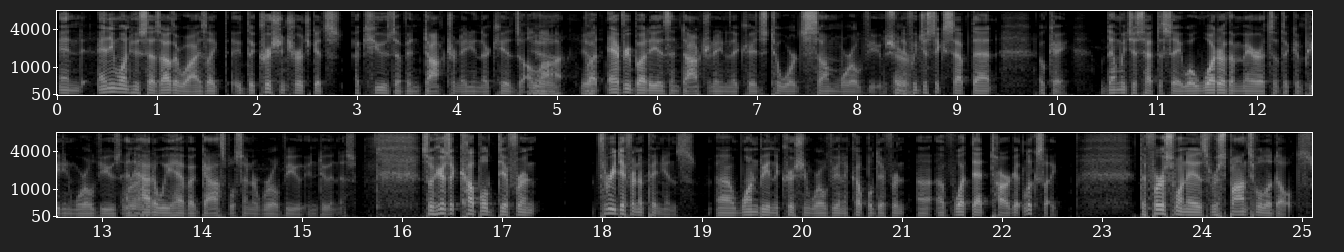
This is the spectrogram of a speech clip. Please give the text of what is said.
and anyone who says otherwise, like the Christian church gets accused of indoctrinating their kids a Yeah, lot, but everybody is indoctrinating their kids towards some worldview. And if we just accept that, okay, then we just have to say, well, what are the merits of the competing worldviews, and how do we have a gospel-centered worldview in doing this? So here's a couple different, three different opinions. Uh, one being the Christian worldview, and a couple different uh, of what that target looks like. The first one is responsible adults.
